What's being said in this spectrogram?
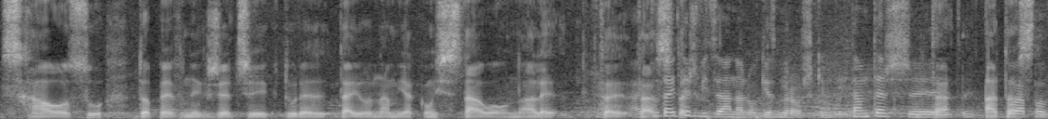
z chaosu do pewnych rzeczy, które dają nam jakąś stałą. No, ale ta, A ta tutaj też widzę analogię z Mrożkiem. Tam też y, Ta- ta była s- po,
